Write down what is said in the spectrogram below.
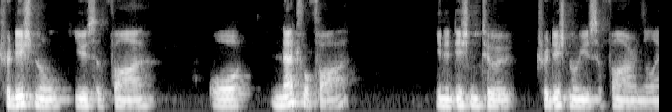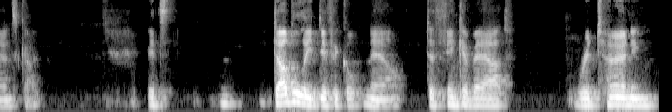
traditional use of fire or natural fire, in addition to traditional use of fire in the landscape. It's doubly difficult now to think about returning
